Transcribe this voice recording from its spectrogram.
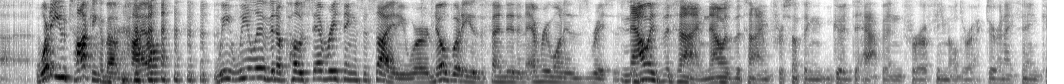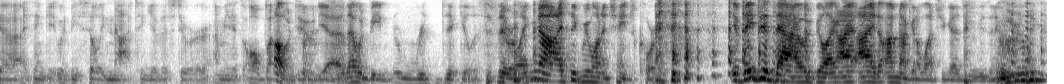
Uh, What are you talking about, Kyle? we we live in a post everything society where nobody is offended and everyone is racist. now is the time. Now is the time for something good to happen for a female director, and I think uh, I think it would be silly not to give this to her. I mean, it's all but Oh, dude, yeah, so- that would be ridiculous if they were like, "Nah, I think we want to change course." if they did that, I would be like, "I, I, am not gonna watch you guys' movies anymore." like,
